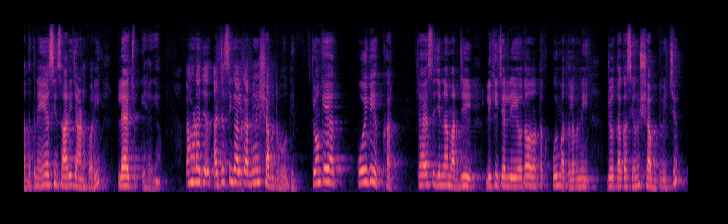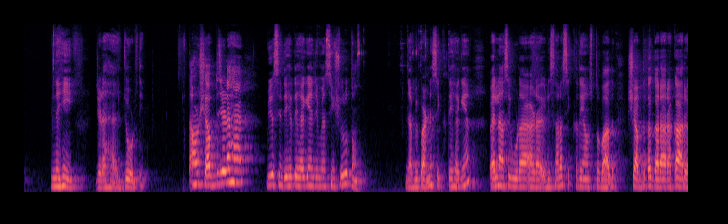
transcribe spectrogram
ਅਦਕ ਨੇ। ਇਹ ਅਸੀਂ ਸਾਰੀ ਜਾਣਕਾਰੀ ਲੈ ਚੁੱਕੇ ਹੈਗੇ ਹਾਂ। ਤਾਂ ਹੁਣ ਅੱਜ ਅੱਜ ਅਸੀਂ ਗੱਲ ਕਰਨੀ ਹੈ ਸ਼ਬਦ ਬੋਧ। ਦੀ ਕਿਉਂਕਿ ਅ- ਕੋਈ ਵੀ ਅੱਖਰ, ਚਾਹੇ ਅਸੀਂ ਜਿੰਨਾ ਮਰਜ਼ੀ ਲਿਖੀ ਚੱਲੀਏ, ਉਹਦਾ ਉਦੋਂ ਤੱਕ ਕੋਈ ਮਤਲਬ ਨਹੀਂ, ਜਦੋਂ ਤੱਕ ਅਸੀਂ ਉਹਨੂੰ ਸ਼ਬਦ ਵਿੱਚ ਨਹੀਂ ਜਿਹੜਾ ਹੈ ਜੋੜਦੇ। ਤਾਂ ਹੁਣ ਸ਼ਬਦ ਜਿਹੜਾ ਹੈ ਵੀ ਅਸੀਂ ਦੇਖਦੇ ਹੈਗੇ ਹਾਂ, ਜਿਵੇਂ ਅਸੀਂ ਸ਼ੁਰੂ ਤੋਂ ਪੰਜਾਬੀ ਪੜ੍ਹਨੇ ਸਿੱਖਦੇ ਹੈਗੇ ਆ ਪਹਿਲਾਂ ਅਸੀਂ ਊੜਾ, ਆੜਾ, ਈੜੀ ਸਾਰਾ ਸਿੱਖਦੇ ਆ ਉਸ ਤੋਂ ਬਾਅਦ ਸ਼ਬਦ ਘੱਗਰਾ ਰਾ ਘਰ,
